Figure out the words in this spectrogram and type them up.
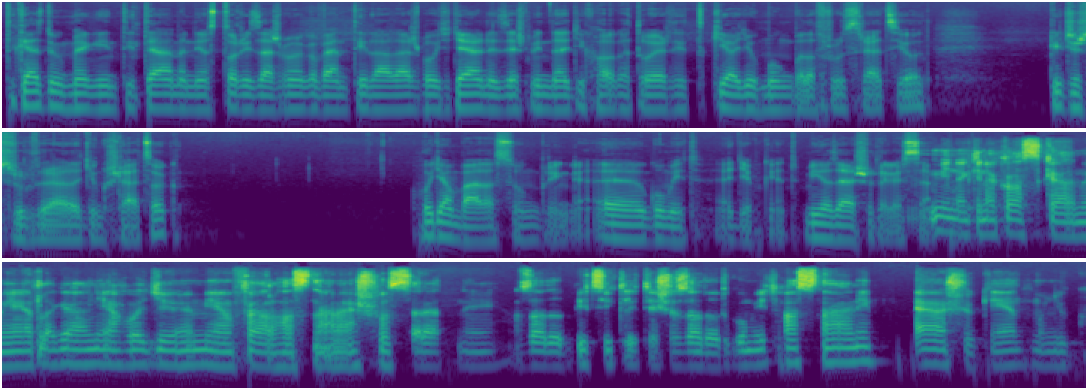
kezdünk megint itt elmenni a sztorizásba, meg a ventilálásba, úgyhogy elnézést minden egyik hallgatóért, itt kiadjuk munkból a frusztrációt. Kicsit struktúrálódjunk, srácok. Hogyan válaszunk bringe, gumit egyébként? Mi az elsődleges szempont? Mindenkinek azt kell mérlegelnie, hogy milyen felhasználáshoz szeretné az adott biciklit és az adott gumit használni. Elsőként mondjuk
